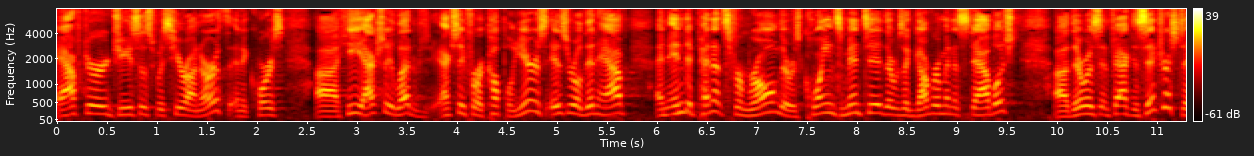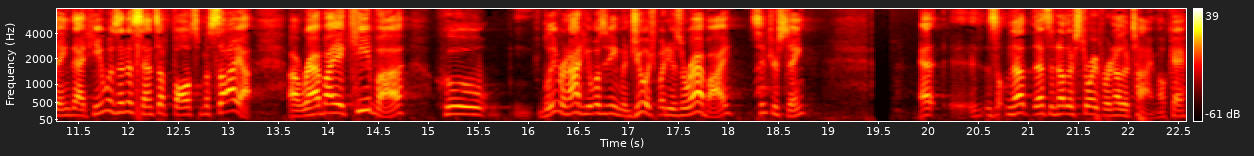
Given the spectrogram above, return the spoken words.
after Jesus was here on earth. And of course, uh, he actually led, actually, for a couple years, Israel did have an independence from Rome. There was coins minted, there was a government established. Uh, there was, in fact, it's interesting that he was, in a sense, a false Messiah. Uh, rabbi Akiva, who, believe it or not, he wasn't even Jewish, but he was a rabbi. It's interesting. Uh, that's another story for another time, okay?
